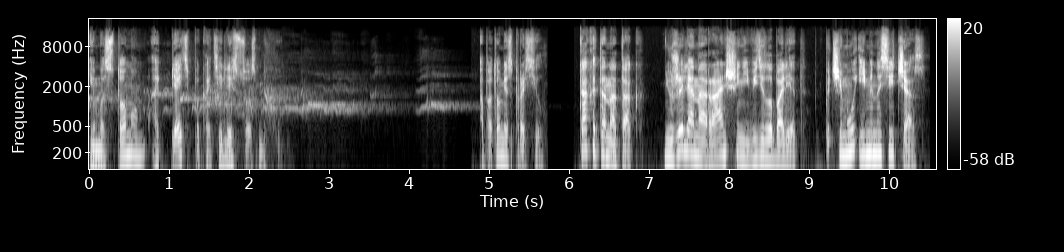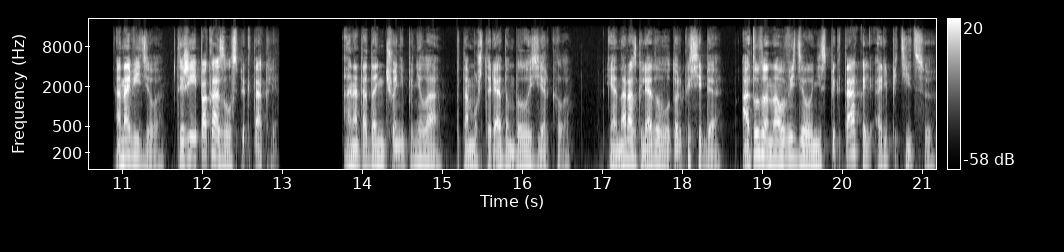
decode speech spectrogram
и мы с Томом опять покатились со смеху. А потом я спросил, как это она так? Неужели она раньше не видела балет? Почему именно сейчас? Она видела. Ты же ей показывал в спектакле. Она тогда ничего не поняла, потому что рядом было зеркало. И она разглядывала только себя. А тут она увидела не спектакль, а репетицию.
